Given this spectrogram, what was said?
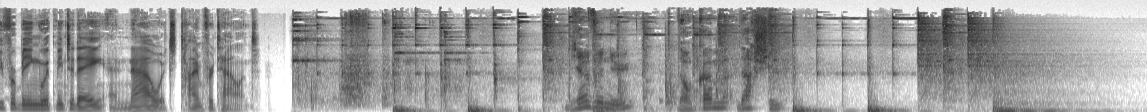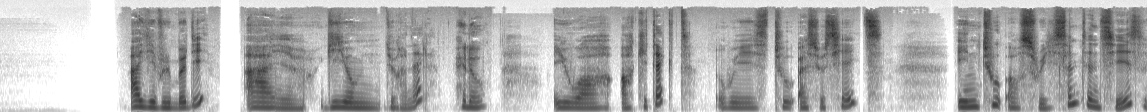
you for being with me today, and now it's time for talent. Bienvenue dans Com d'Archi. Hi, everybody. I, uh, Guillaume Duranel. Hello. You are architect with two associates. In two or three sentences,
